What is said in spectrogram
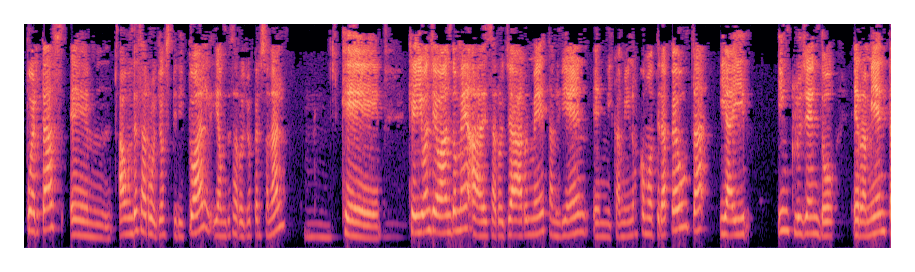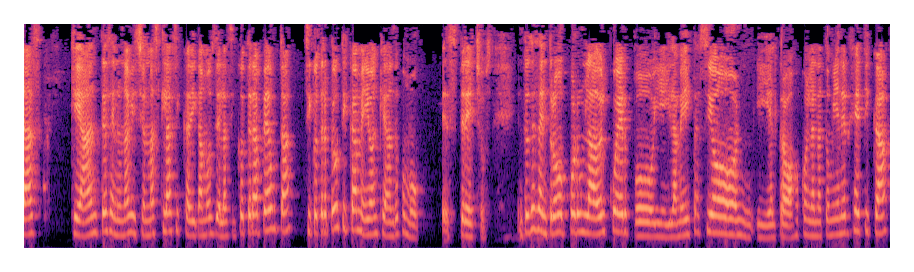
puertas em, a un desarrollo espiritual y a un desarrollo personal mm. Que que iban llevándome a desarrollarme también en mi camino como terapeuta y a ir incluyendo herramientas que antes en una visión más clásica, digamos, de la psicoterapeuta, psicoterapéutica me iban quedando como estrechos. Entonces entró por un lado el cuerpo y la meditación y el trabajo con la anatomía energética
